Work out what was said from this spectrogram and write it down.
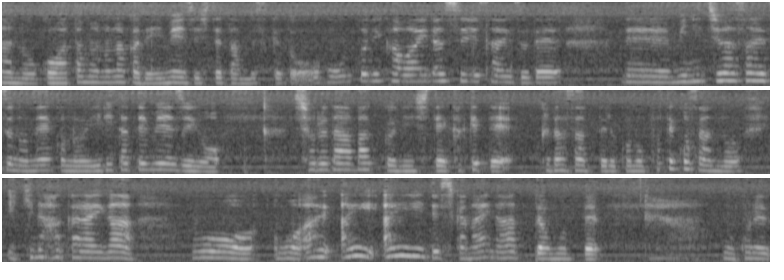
あのこう頭の中でイメージしてたんですけど本当に可愛らしいサイズででミニチュアサイズのねこの入りたて名人をショルダーバッグにしてかけてくださってるこのポテコさんの粋な計らいがもうもう愛愛愛でしかないなって思って。もうこれ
